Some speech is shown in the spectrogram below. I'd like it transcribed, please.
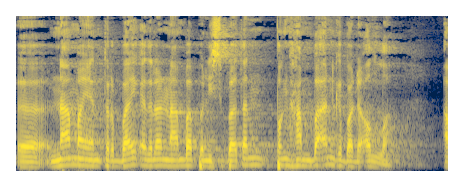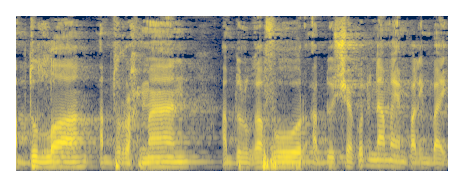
eh, nama yang terbaik adalah nama penisbatan penghambaan kepada Allah. Abdullah, Abdurrahman, Abdul Ghafur, Abdul Syakur, ini nama yang paling baik.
